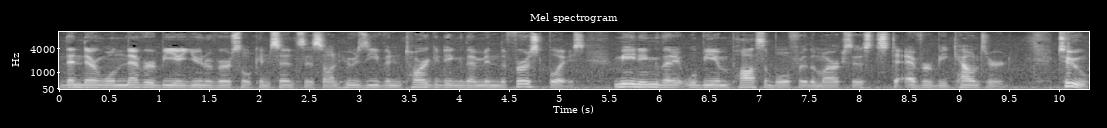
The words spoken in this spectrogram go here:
then there will never be a universal consensus on who's even targeting them in the first place, meaning that it will be impossible for the Marxists to ever be countered. Two,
